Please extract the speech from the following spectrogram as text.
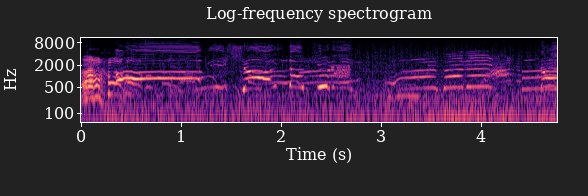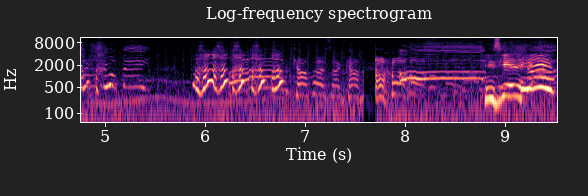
Oh, he shot! Stop shooting! Oh, Don't shoot me! Uncuff us, uncuff He's getting hit!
